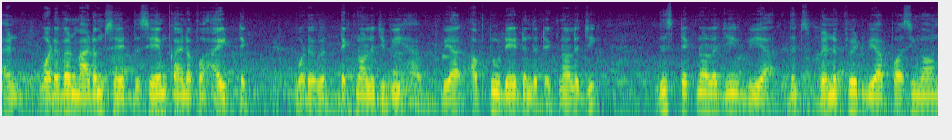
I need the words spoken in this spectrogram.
and whatever Madam said, the same kind of high tech, whatever technology we have, we are up to date in the technology. This technology, we are this benefit we are passing on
